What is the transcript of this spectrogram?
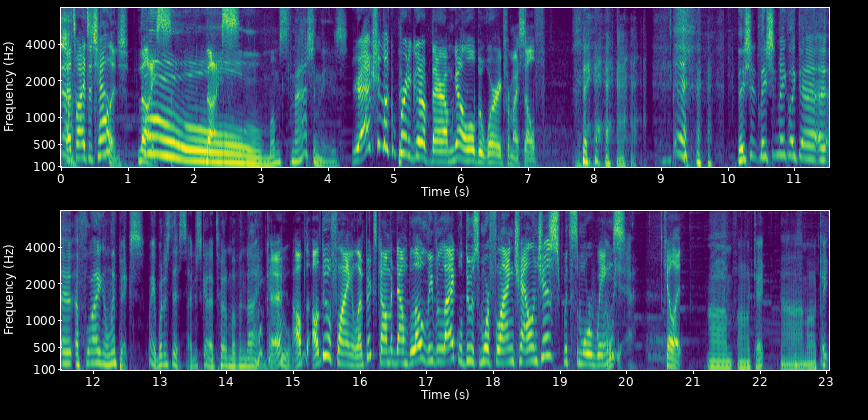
That's why it's a challenge. Nice. Boom. Nice. I'm smashing these. You're actually looking pretty good up there. I'm getting a little bit worried for myself. they should they should make like a, a, a flying Olympics. Wait, what is this? I just got a totem of undying. Okay. Cool. I'll I'll do a flying Olympics. Comment down below. Leave a like. We'll do some more flying challenges with some more Oh wings. yeah. Kill it. Um. Okay. Um. Okay.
